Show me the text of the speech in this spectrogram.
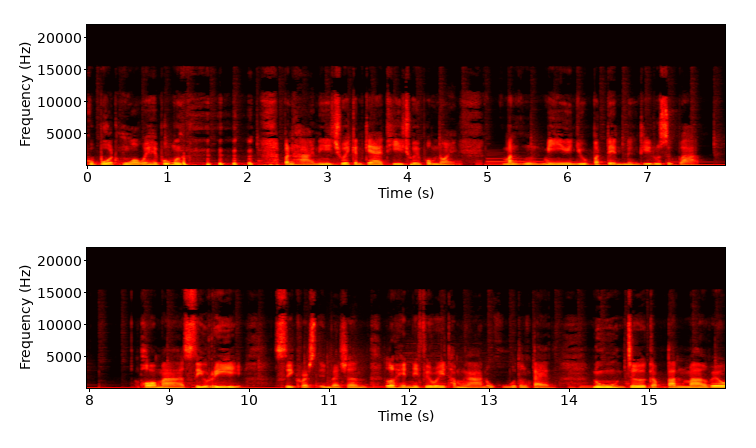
กูปวดหัวไว้ให้พวกมึง ปัญหานี้ช่วยกันแก้ทีช่วยผมหน่อย มันมีอยู่ประเด็นหนึ่งที่รู้สึกว่า พอมาซีรีส์ Secret Invasion เราเห็น Nick Fury ทำงาน โอ้โห ตั้งแต่ นู่นเจอกัปตันมาเวล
